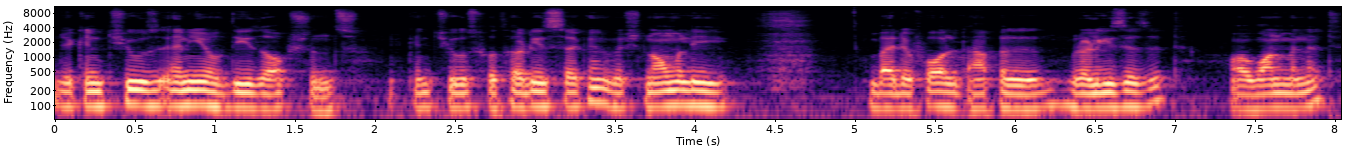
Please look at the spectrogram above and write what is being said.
You can choose any of these options. You can choose for 30 seconds, which normally by default Apple releases it, or one minute.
